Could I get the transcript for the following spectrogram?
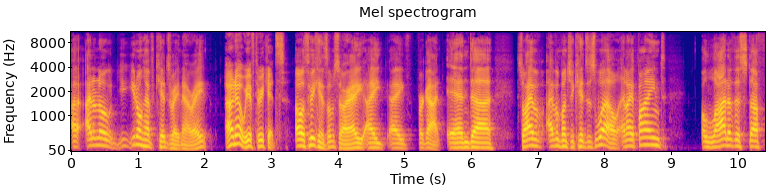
I, I don't know. You, you, don't have kids right now, right? Oh no, we have three kids. Oh, three kids. I'm sorry, I I, I forgot. And uh, so I have I have a bunch of kids as well, and I find a lot of the stuff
